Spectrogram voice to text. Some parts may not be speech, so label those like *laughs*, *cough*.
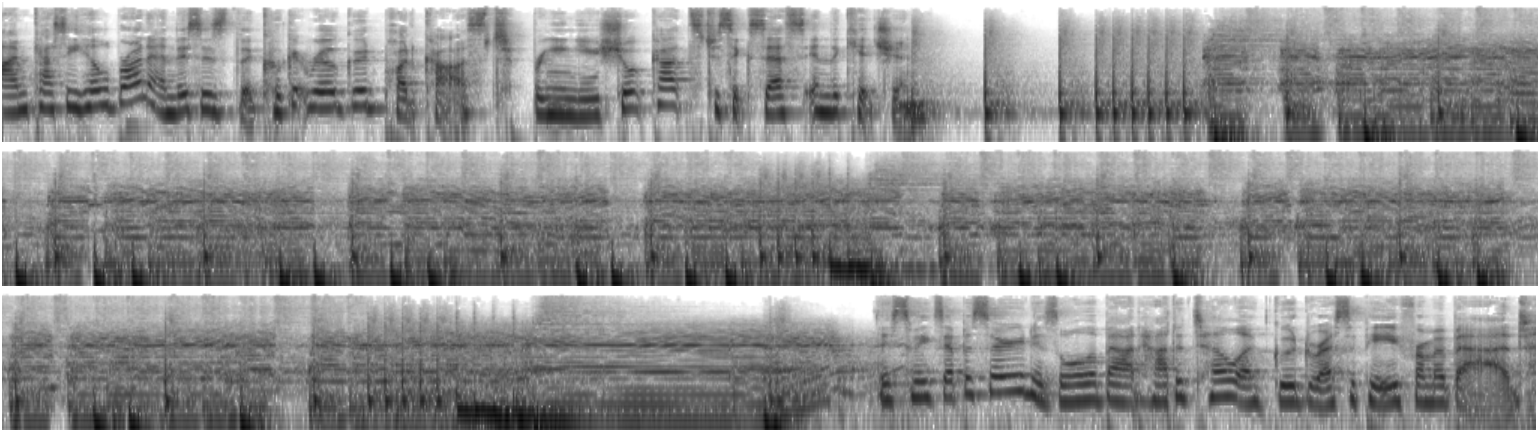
I'm Cassie Hilbron, and this is the Cook It Real Good podcast, bringing you shortcuts to success in the kitchen. This week's episode is all about how to tell a good recipe from a bad.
